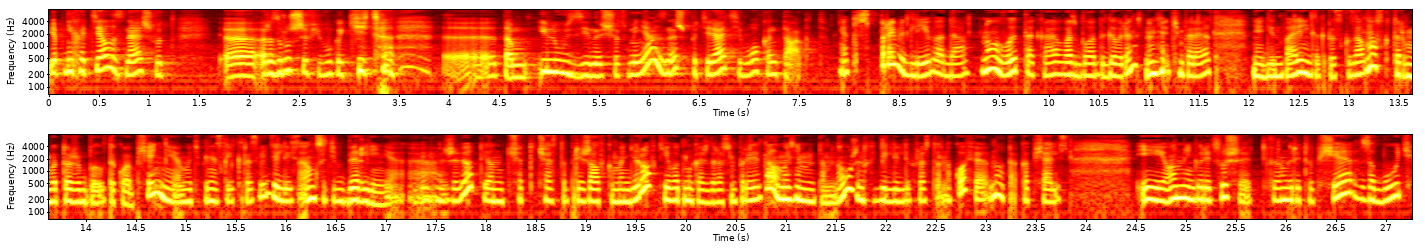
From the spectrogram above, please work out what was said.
я бы не хотела, знаешь, вот разрушив его какие-то э, там иллюзии насчет меня, знаешь, потерять его контакт. Это справедливо, да. Ну, вы такая, у вас была договоренность, но мне очень понравилось. Мне один парень как-то сказал, ну, с которым вот тоже было такое общение, мы типа несколько раз виделись. Он, кстати, в Берлине uh-huh. живет, и он что-то часто приезжал в командировки, и вот мы каждый раз он прилетал, мы с ним там на ужин ходили или просто на кофе, ну, так общались. И он мне говорит, слушай, он говорит, вообще забудь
